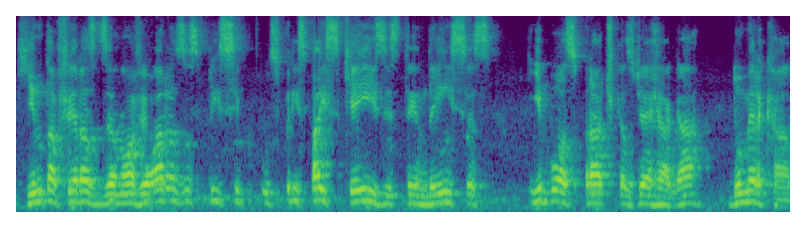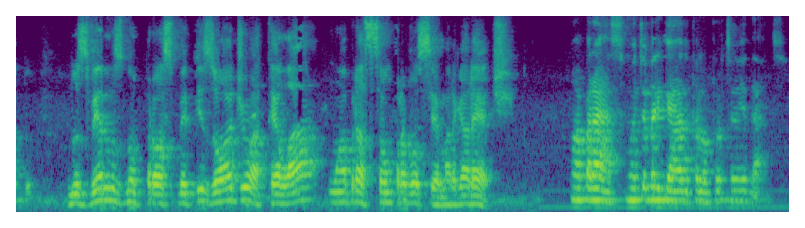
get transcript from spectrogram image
quinta-feira às 19 horas, os, os principais cases, tendências e boas práticas de RH do mercado. Nos vemos no próximo episódio. Até lá, um abração para você, Margarete. Um abraço, muito obrigado pela oportunidade.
